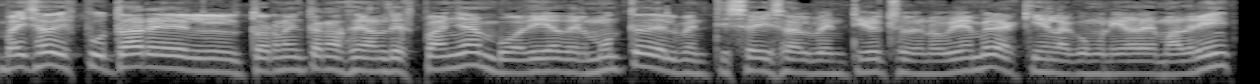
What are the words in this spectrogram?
Vais a disputar el Torneo Internacional de España en Boadilla del Monte del 26 al 28 de noviembre aquí en la Comunidad de Madrid.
